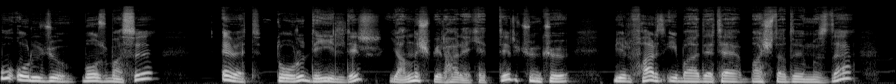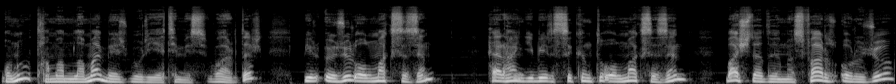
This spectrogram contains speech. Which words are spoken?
bu orucu bozması evet doğru değildir, yanlış bir harekettir. Çünkü bir farz ibadete başladığımızda onu tamamlama mecburiyetimiz vardır. Bir özür olmaksızın, herhangi bir sıkıntı olmaksızın başladığımız farz orucu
